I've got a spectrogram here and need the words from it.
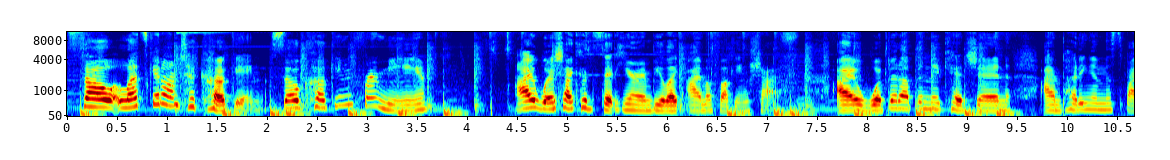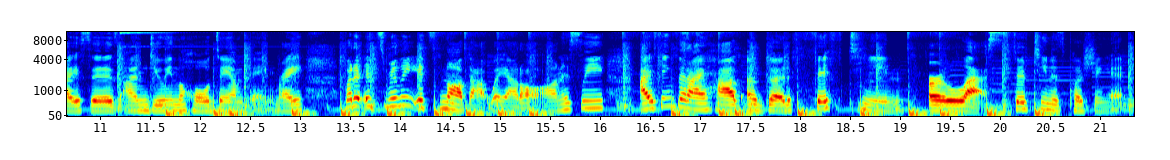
So let's get on to cooking. So, cooking for me, I wish I could sit here and be like, I'm a fucking chef. I whip it up in the kitchen. I'm putting in the spices. I'm doing the whole damn thing, right? But it's really it's not that way at all. Honestly, I think that I have a good 15 or less. 15 is pushing it.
